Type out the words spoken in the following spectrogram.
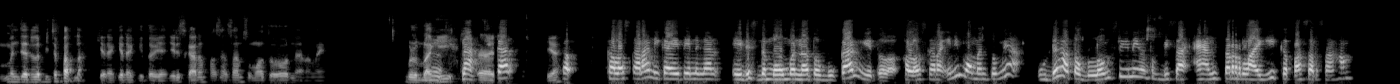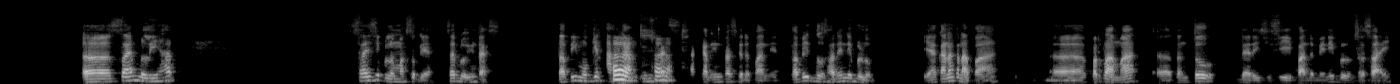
menjadi lebih cepat lah kira-kira gitu ya jadi sekarang pasar saham semua turun dan lain-lain belum lagi Nah, eh, sekar- ya. Ka- kalau sekarang dikaitin dengan it is the moment atau bukan gitu loh. Kalau sekarang ini momentumnya udah atau belum sih nih untuk bisa enter lagi ke pasar saham? eh, saya melihat saya sih belum masuk ya saya belum invest. Tapi mungkin Hmm, akan invest akan invest ke depannya. Tapi untuk saat ini belum. Ya karena kenapa? Eh, pertama eh, tentu dari sisi pandemi ini belum selesai.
